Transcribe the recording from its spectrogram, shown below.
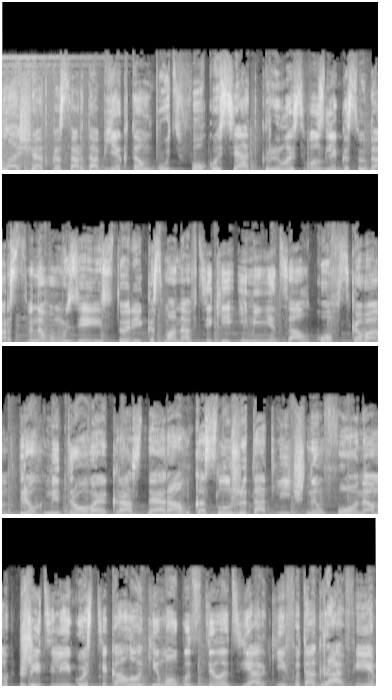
Площадка с арт-объектом «Будь в фокусе» открылась возле Государственного музея истории космонавтики имени Циолковского. Трехметровая красная рамка служит отличным фоном. Жители и гости Калуги могут сделать яркие фотографии.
